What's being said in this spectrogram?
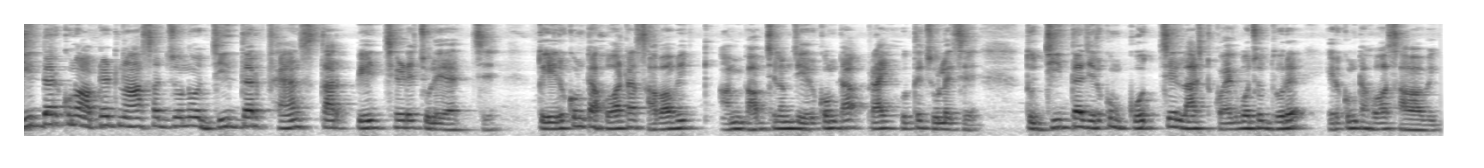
জিদ্দার কোনো আপডেট না আসার জন্য জিদ্দার ফ্যান্স তার পেজ ছেড়ে চলে যাচ্ছে। তো এরকমটা হওয়াটা স্বাভাবিক। আমি ভাবছিলাম যে এরকমটা প্রায় হতে চলেছে। তো জিদ্দা যেরকম করছে লাস্ট কয়েক বছর ধরে, এরকমটা হওয়া স্বাভাবিক।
